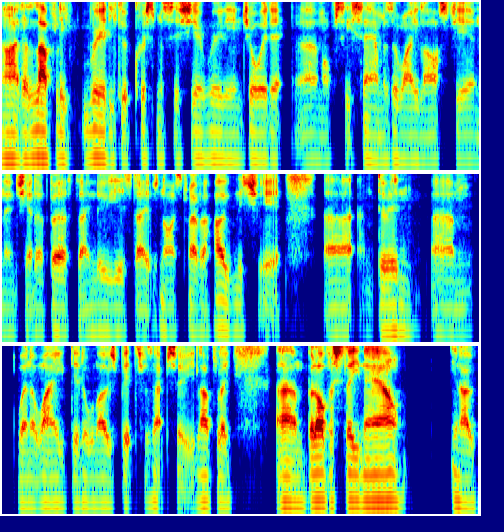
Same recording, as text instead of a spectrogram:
I had a lovely, really good Christmas this year. Really enjoyed it. Um, obviously, Sam was away last year, and then she had her birthday, New Year's Day. It was nice to have her home this year. Uh, and doing um, went away, did all those bits was absolutely lovely. Um, but obviously now, you know,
